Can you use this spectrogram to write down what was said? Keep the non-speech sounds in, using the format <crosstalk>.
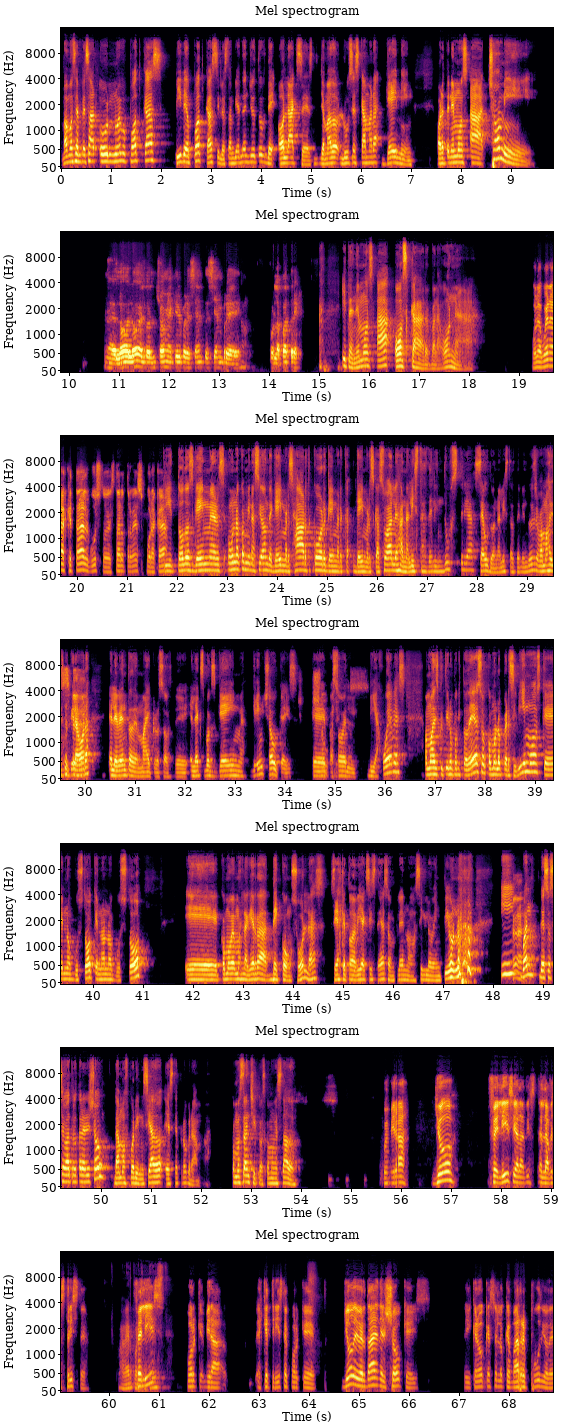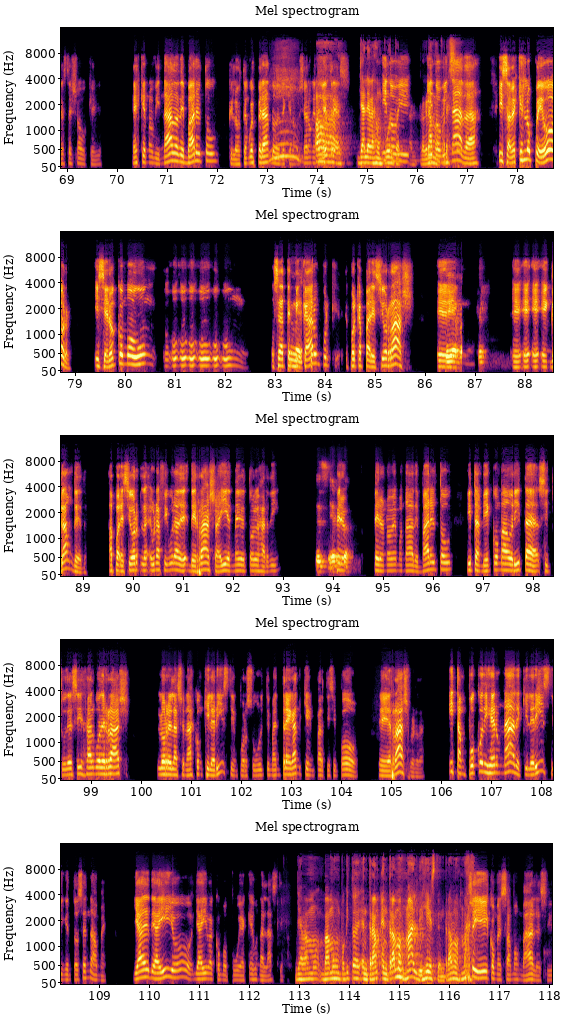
Vamos a empezar un nuevo podcast, video podcast, si lo están viendo en YouTube, de All Access, llamado Luces Cámara Gaming. Ahora tenemos a Chomi. Hello, hello, el Don Chomi aquí presente, siempre por la patria. <laughs> Y tenemos a Oscar Barahona. Hola, buenas, ¿qué tal? Gusto de estar otra vez por acá. Y todos gamers, una combinación de gamers hardcore, gamers casuales, analistas de la industria, pseudo analistas de la industria. Vamos a discutir ahora <laughs> el evento de Microsoft, de el Xbox Game, Game Showcase, que pasó el día jueves. Vamos a discutir un poquito de eso, cómo lo percibimos, qué nos gustó, qué no nos gustó, eh, cómo vemos la guerra de consolas, si es que todavía existe eso en pleno siglo XXI. <laughs> Y bueno, de eso se va a tratar el show. Damos por iniciado este programa. ¿Cómo están chicos? ¿Cómo han estado? Pues mira, yo feliz y a la vez, a la vez triste. A ver, feliz porque, mira, es que triste porque yo de verdad en el showcase, y creo que eso es lo que más repudio de este showcase, es que no vi nada de Battletoad, que lo tengo esperando desde que lo anunciaron en el E3. Ya le vas un punto y no vi, al programa. Y no vi nada y sabes qué es lo peor? Hicieron como un, un, o sea, te picaron porque, porque apareció Rush eh, en Grounded. Apareció una figura de, de, Rush ahí en medio de todo el jardín. Es cierto. Pero, pero no vemos nada de Battletoad. Y también como ahorita, si tú decís algo de Rush, lo relacionas con Killer Instinct por su última entrega, en quien participó eh, Rush, ¿verdad? Y tampoco dijeron nada de Killer Instinct, entonces no, ya desde ahí yo ya iba como, pues, que es una lástima. Ya vamos, vamos un poquito, entramos mal, dijiste, entramos mal. Sí, comenzamos mal, así.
